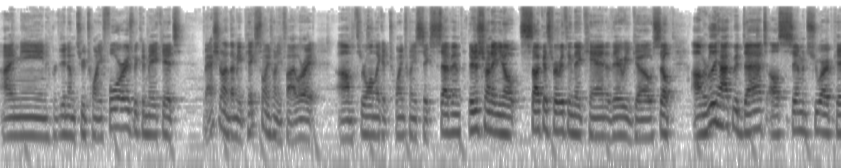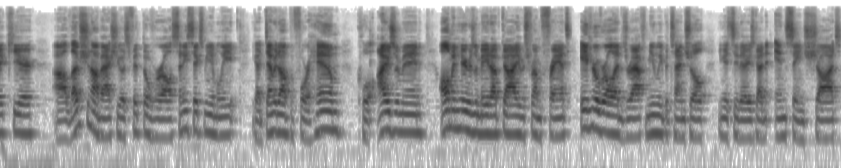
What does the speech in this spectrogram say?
I mean, we're getting them two 24s. We could make it... We actually don't have that many picks 2025. All right. Um, throw on like a 2026 7. They're just trying to, you know, suck us for everything they can. There we go. So I'm really happy with that. I'll sim to our pick here. Uh, Levshunov actually goes fifth overall, 76 medium elite. You got Demidov before him, Cole Eiserman. Allman here, who's a made-up guy. He was from France. Eighth overall at draft, immediately potential. You can see there he's got an insane shot.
